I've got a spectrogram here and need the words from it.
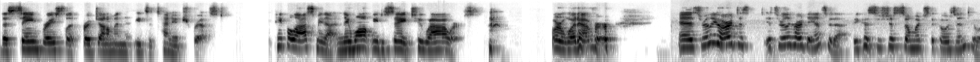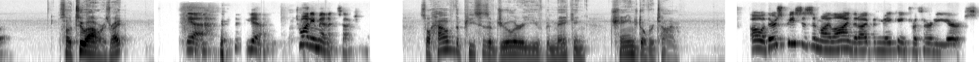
the same bracelet for a gentleman that needs a 10 inch wrist people ask me that and they want me to say two hours or whatever. And it's really hard to it's really hard to answer that because there's just so much that goes into it. So two hours, right? Yeah. yeah. 20 minutes actually. So how have the pieces of jewelry you've been making changed over time? Oh, there's pieces in my line that I've been making for 30 years.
